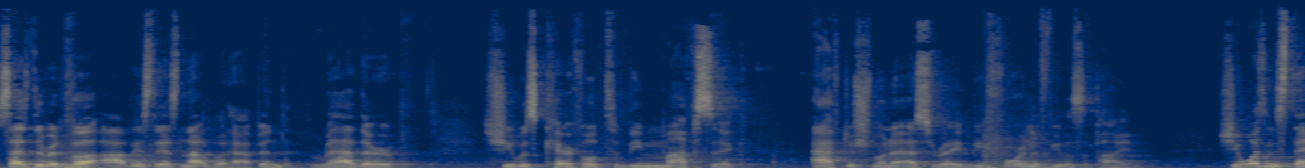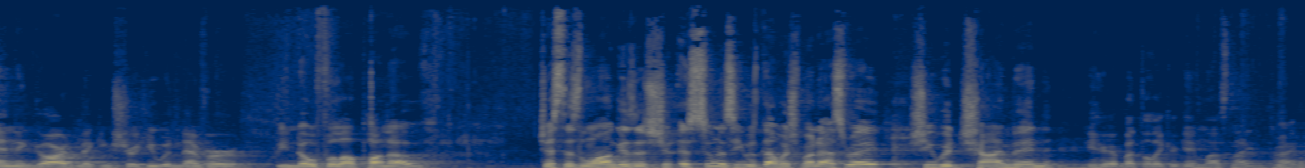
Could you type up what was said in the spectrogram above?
Says the Ritva, obviously that's not what happened. Rather, she was careful to be mafsik after Shmona Esrei before Nefilas Apayim. She wasn't standing guard making sure he would never be noful al panav. Just as long as, as soon as he was done with Shemona Esrei, she would chime in. You hear about the Laker game last night? Right?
